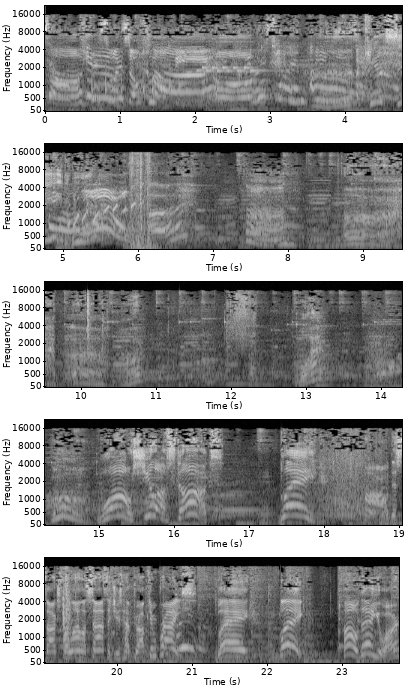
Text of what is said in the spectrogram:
So cute. This one's so fluffy. Oh, this one. Uh, I can't see. Whoa! Uh, uh, What? Whoa, she loves dogs! Blake! Oh, the stocks for Lila sausages have dropped in price. Blake! Blake! Oh, there you are.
